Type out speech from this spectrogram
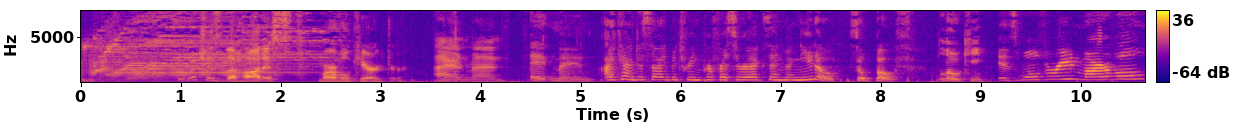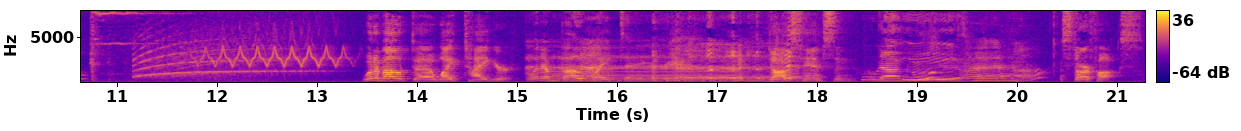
So which is the hottest Marvel character? Iron Man. Ant-Man. I can't decide between Professor X and Magneto, so both. Loki. Is Wolverine Marvel? What about uh, White Tiger? What about White Tiger? Doc Samson? Who? Star Fox?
